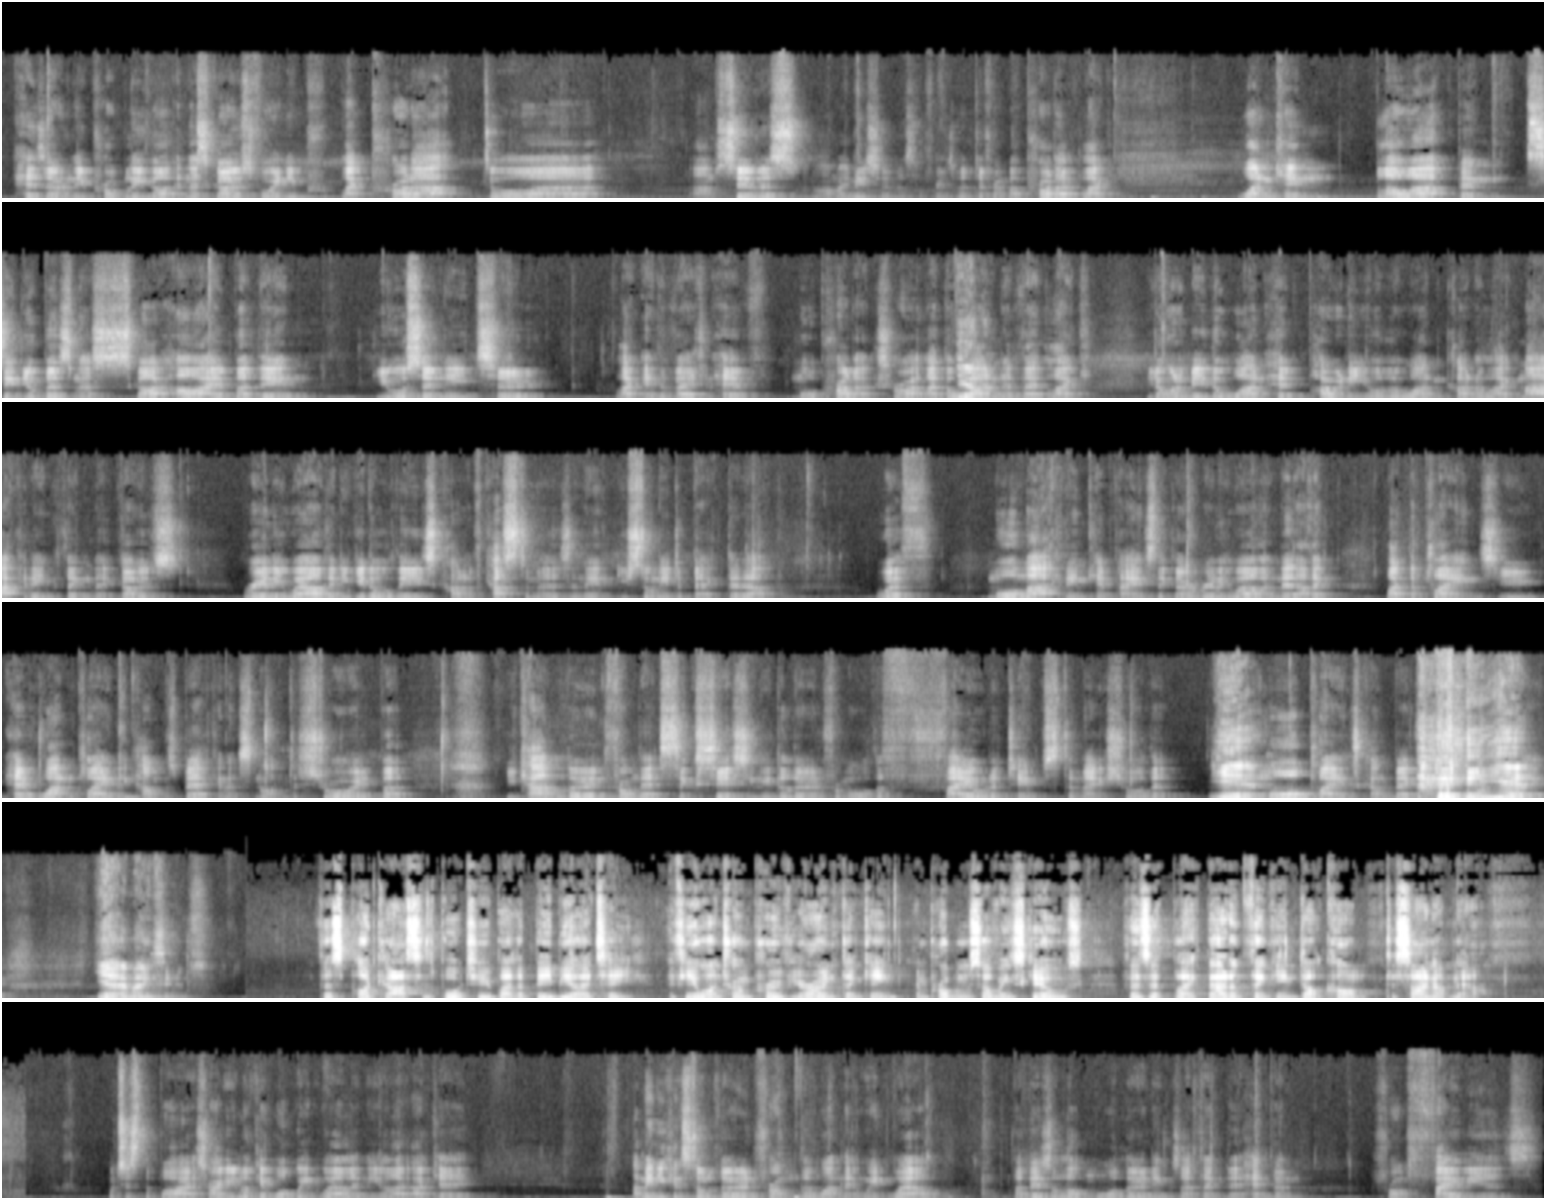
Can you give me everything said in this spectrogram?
has only probably got, and this goes for any pr- like product or um, service. Oh, maybe service offerings a bit different, but product like one can blow up and send your business sky high, but then you also need to like innovate and have more products, right? Like the Yeah. one of that like you don't want to be the one hit pony or the one kind of like marketing thing that goes really well. Then you get all these kind of customers, and then you still need to back that up with more marketing campaigns that go really well. And that, I think, like the planes, you have one plane that comes back and it's not destroyed, but you can't learn from that success. You need to learn from all the failed attempts to make sure that Yeah. more planes come back. than just one Yeah. plane. Yeah, that makes sense. This podcast is brought to you by the BBIT. If you want to improve your own thinking and problem solving skills, visit blackbeltinthinking.com to sign up now. which is the bias, right? You look at what went well and you're like, okay. I mean, you can still learn from the one that went well, but there's a lot more learnings I think that happen from failures,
